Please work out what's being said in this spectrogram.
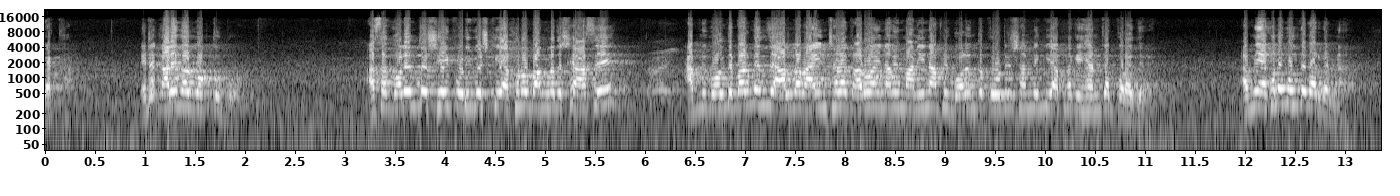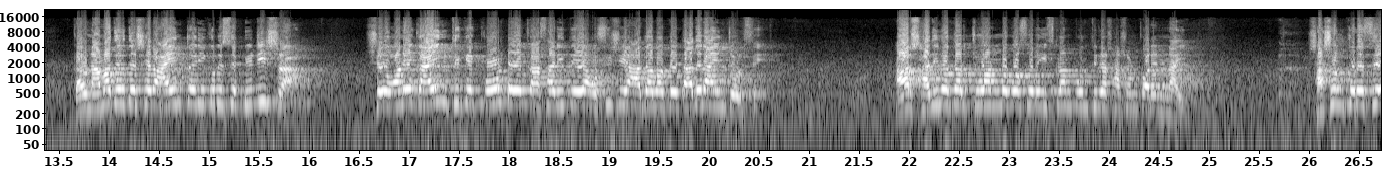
ব্যাখ্যা এটা কালেমার বক্তব্য। আচ্ছা বলেন তো সেই পরিবেশ কি এখনও বাংলাদেশে আছে? আপনি বলতে পারবেন যে আল্লাহর আইন ছাড়া কারও আইন আমি মানি না আপনি বলেন তো কোর্টের সামনে গিয়ে আপনাকে হ্যান্ডকাপ করাই দেবে। আপনি এখনও বলতে পারবেন না। কারণ আমাদের দেশের আইন তৈরি করেছে ব্রিটিশরা। সে অনেক আইন থেকে কোর্টে, কাছারিতে, অফিসে, আদালতে তাদের আইন চলছে। আর স্বাধীনতার চুয়ান্ন বছরে ইসলামপন্থীরা শাসন করেন নাই। শাসন করেছে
